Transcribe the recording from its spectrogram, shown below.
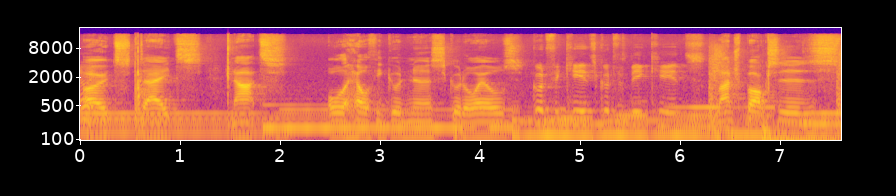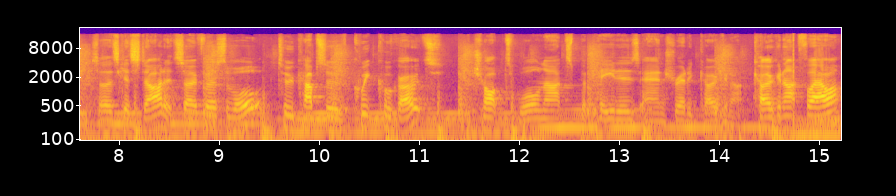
Oats, dates, nuts, all the healthy goodness, good oils, Good for kids, good for big kids. lunch boxes. So let's get started. So first of all, two cups of quick cook oats, chopped walnuts, pepitas, and shredded coconut. Coconut flour,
